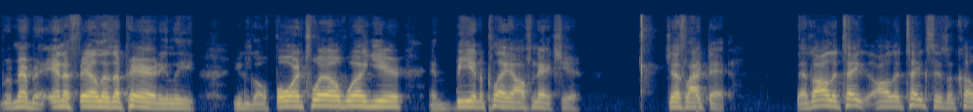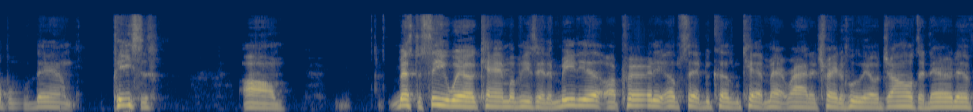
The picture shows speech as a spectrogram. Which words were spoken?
Remember, NFL is a parity league. You can go 4 and 12 one year and be in the playoffs next year. Just like that. That's all it takes. All it takes is a couple damn pieces. Um, Mr. Sewell came up. He said the media are pretty upset because we kept Matt Ryan and traded Julio Jones. The narrative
